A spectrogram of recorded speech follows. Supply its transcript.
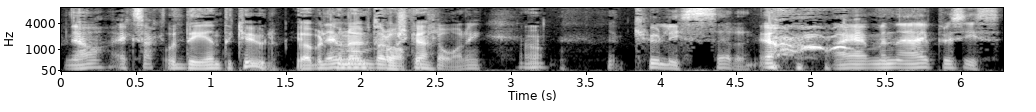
Ja, exakt. Och det är inte kul, jag vill det kunna var en bra utforska. förklaring. Ja. Kulisser. Ja. Nej, men nej, precis.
